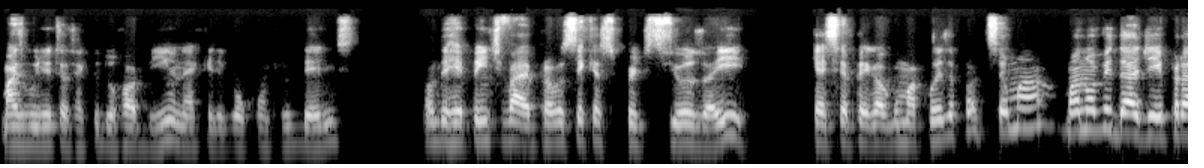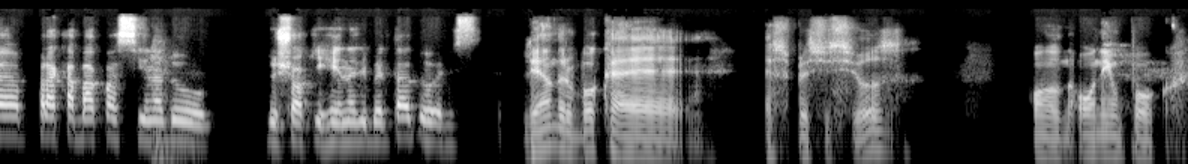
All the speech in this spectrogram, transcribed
mais bonito até que o do Robinho, né? Aquele gol contra o Denis. Então, de repente, vai para você que é supersticioso aí, quer se pegar alguma coisa, pode ser uma, uma novidade aí para acabar com a cena do, do Choque Rei na Libertadores. Leandro Boca é, é supersticioso? Ou, ou nem um pouco?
